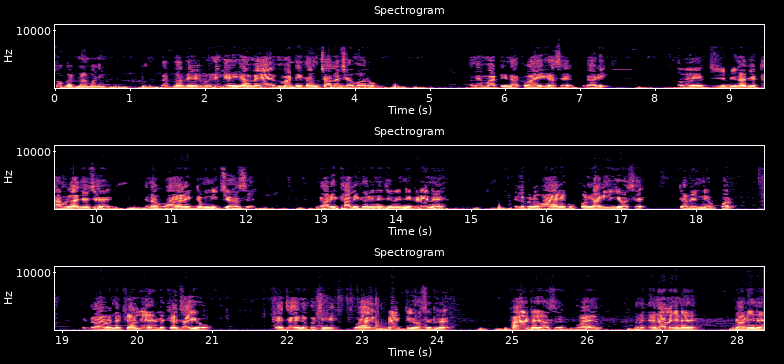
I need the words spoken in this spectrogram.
શું ઘટના બની? ઘટના તો એવી બની કે અહીંયા અમે માટી કામ ચાલે છે અમારું. અને માટી નાખવા આવી હશે ગાડી. હવે જીબીના જે થાંભલા જે છે એના વાયર એકદમ નીચે હશે. ગાડી ખાલી કરીને જેવી નીકળીને એટલે પેલો વાયર એક ઉપર લાગી ગયો હશે કેબિનની ઉપર. ડ્રાઈવરને ખ્યાલ નહીં આવ્યો એટલે ખેંચાયો. ખેંચાઈને પછી વાયર બ્રેક થયો હશે એટલે ફાયર થઈ હશે વાયર અને એને લઈને ગાડીને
